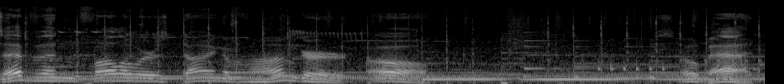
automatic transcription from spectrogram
Seven followers dying of hunger. Oh. So bad.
